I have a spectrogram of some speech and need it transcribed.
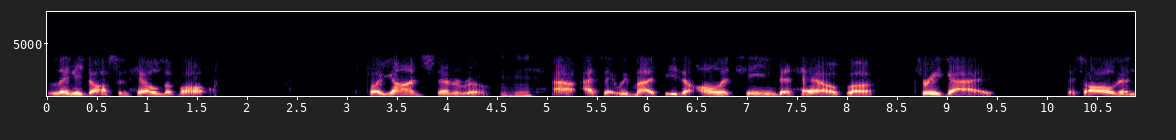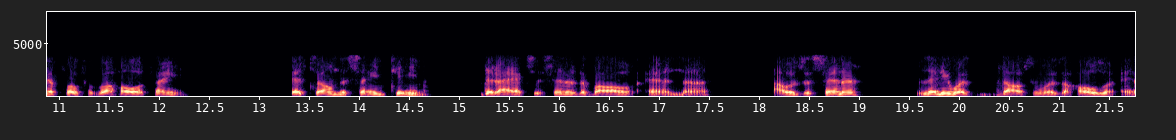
Lenny Dawson held the ball for Jan Stenerud. Mm-hmm. I, I think we might be the only team that have uh, three guys that's all in the Pro Football Hall of Fame that's on the same team that I actually centered the ball, and uh, I was a center. Lenny was Dawson was a holder, and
